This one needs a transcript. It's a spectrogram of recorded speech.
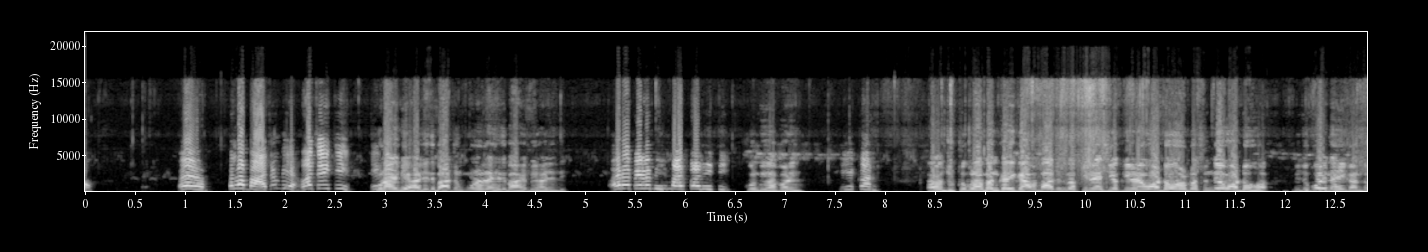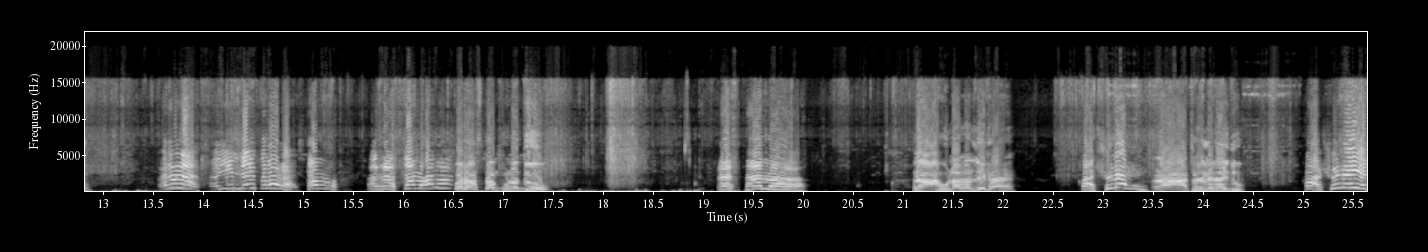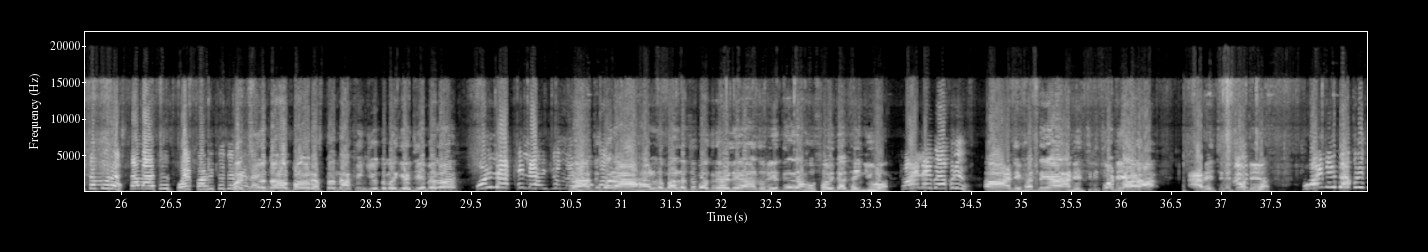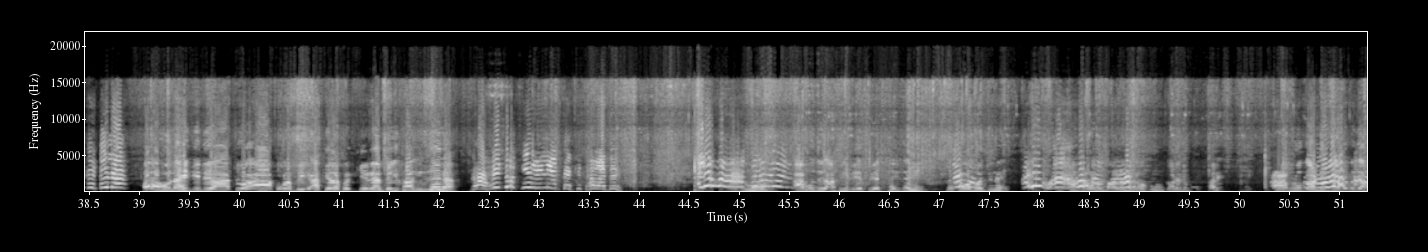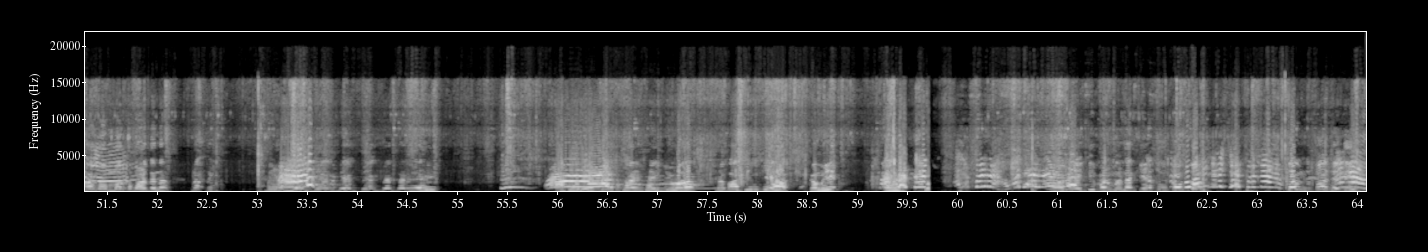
એ પેલા બાજુ બેહવા જઈ હતી એ કોણ આવી બેહાર જતી બાજુ કોણ રહે બહાર બેહાર જતી અરે પેલા બીમાર પડી હતી કોણ બીમાર પડી એ કન હવે જુઠ્ઠું બોલા બંધ કરી કે આ બાજુ કિરણે છીએ કિરણે ઓઢો ઓઢો સુંદર ઓઢો હ બીજું કોઈ નહીં કાંતો અરે એમ નહીં પેલા રસ્તામાં રસ્તામાં પણ રસ્તામાં કોણ હતું રસ્તામાં અને આ હું લાલા દેખાય કશું નહીં અને આ તો લઈને આવી તું કશું નહીં એ? તો હું રસ્તામાંથી ભોય પડી તો જીઓ તારો ભાગ રસ્તા નાખીને જીઓ તમે ગયા જે પેલા કોઈ નાખી આવજો મને આ તો આ હાલનો બાલો છે બગડે એટલે આ તો રેતે આખું સવિતા થઈ ગયું હો. કોઈ નહીં બકડ્યું આ દેખાત નહીં આ રેચની ચોટી આ આ- રેચની ચોટી કોઈ નહીં બકડ્યું કીધું ને. અરે હું નહીં કીધું આ તો આ કોકના ભેગી આ કેરા કિરણે ભેગી થવાની છે ને. રહી તો કિરીને પેકી થવા દે. આ બધું આખી રેત રેત થઈ જઈ ને ખબર પડતી નહીં. આ હાલનો બાલો મેલો હું કરે અરે આ આપણું કાઢી દીધું બધા ગામમાં ખબર તને ના, બેગ બેગ બેગ બેગ કરી રહી આખું રેત રેત થઈ થઈ ગયું હો. ને પાછી એમ કે હા કમ એ તો જઈતી પણ મને કહેતું તો તમ તો જતી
